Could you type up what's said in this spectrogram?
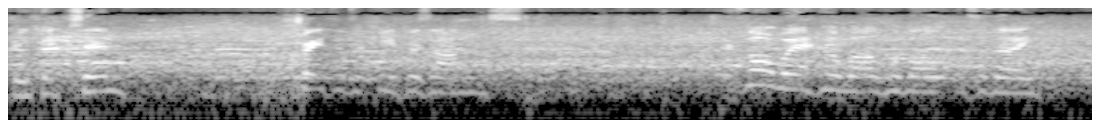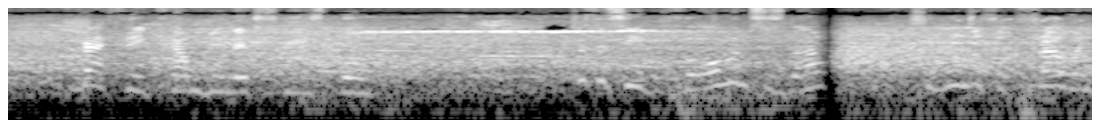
Free kicks in. Straight to the keeper's hands. It's not working well for Bolton today. Referee can be an excuse, but just a team performance as well. It's a wonderful throw in.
